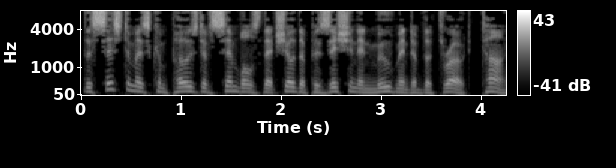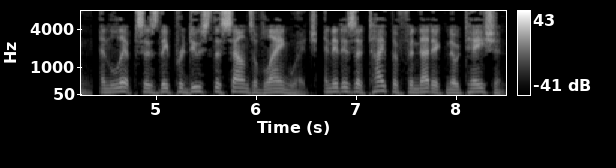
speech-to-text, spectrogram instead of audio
The system is composed of symbols that show the position and movement of the throat, tongue, and lips as they produce the sounds of language, and it is a type of phonetic notation.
